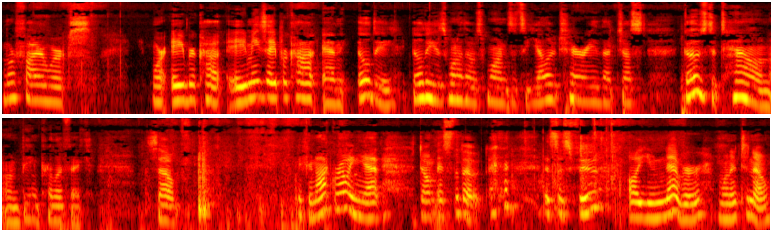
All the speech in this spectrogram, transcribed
More fireworks more apricot, Amy's apricot, and Ildi. Ildi is one of those ones. It's a yellow cherry that just goes to town on being prolific. So if you're not growing yet, don't miss the boat. this is food, all you never wanted to know.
